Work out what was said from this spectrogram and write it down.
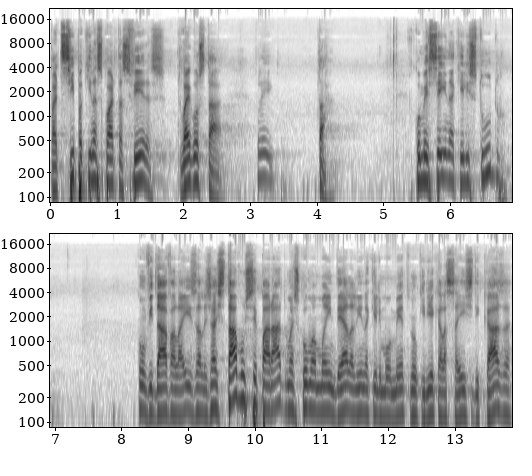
participa aqui nas quartas-feiras, tu vai gostar. Falei: Tá. Comecei naquele estudo, convidava a Laís, elas já estavam separados, mas como a mãe dela ali naquele momento não queria que ela saísse de casa,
